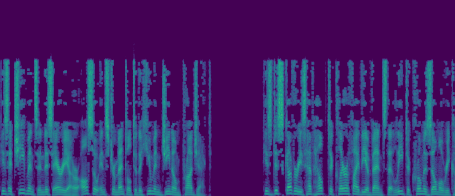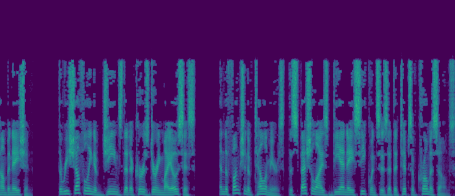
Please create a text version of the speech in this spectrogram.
His achievements in this area are also instrumental to the Human Genome Project. His discoveries have helped to clarify the events that lead to chromosomal recombination the reshuffling of genes that occurs during meiosis and the function of telomeres, the specialized DNA sequences at the tips of chromosomes.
